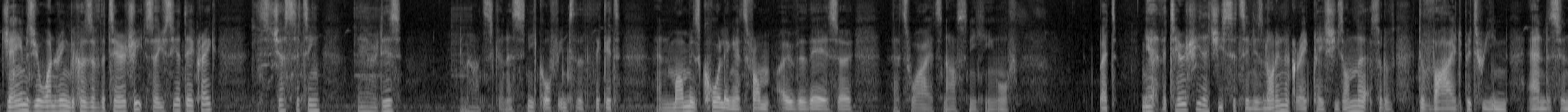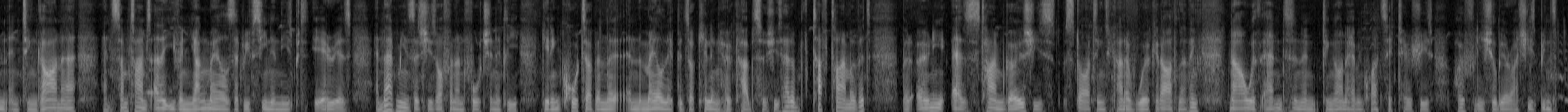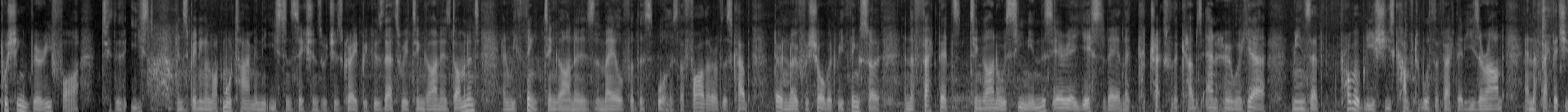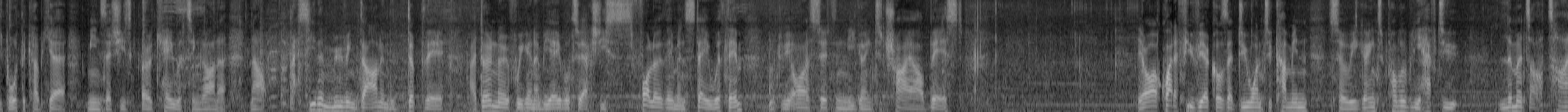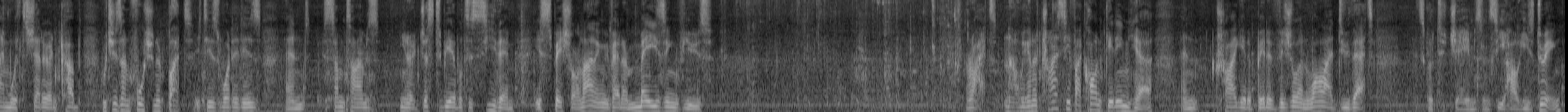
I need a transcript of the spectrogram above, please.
James, you're wondering because of the territory. So you see it there, Craig? It's just sitting. There it is. Now it's going to sneak off into the thicket. And Mom is calling it from over there. So that's why it's now sneaking off. But yeah, the territory that she sits in is not in a great place. She's on the sort of divide between Anderson and Tingana, and sometimes other even young males that we've seen in these areas. And that means that she's often, unfortunately, getting caught up in the and the male leopards are killing her cubs. So she's had a tough time of it, but only as time goes, she's starting to kind of work it out. And I think now with Anderson and Tingana having quite set territories, hopefully she'll be alright. She's been pushing very far to the east and spending a lot more time in the eastern sections, which is great because where Tingana is dominant, and we think Tingana is the male for this, or is the father of this cub. Don't know for sure, but we think so. And the fact that Tingana was seen in this area yesterday, and the tracks for the cubs and her were here, means that probably she's comfortable with the fact that he's around, and the fact that she's brought the cub here means that she's okay with Tingana. Now, I see them moving down in the dip there. I don't know if we're going to be able to actually follow them and stay with them, but we are certainly going to try our best. There are quite a few vehicles that do want to come in, so we're going to probably have to limit our time with Shadow and Cub, which is unfortunate, but it is what it is. And sometimes, you know, just to be able to see them is special. And I think we've had amazing views. Right, now we're going to try see if I can't get in here and try get a better visual. And while I do that, let's go to James and see how he's doing.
